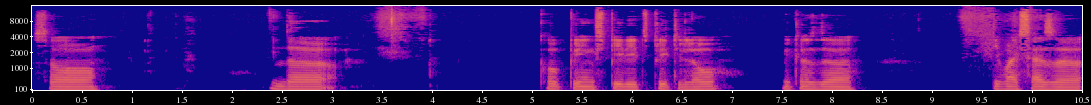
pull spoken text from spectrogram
So the copying speed is pretty low because the device has a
